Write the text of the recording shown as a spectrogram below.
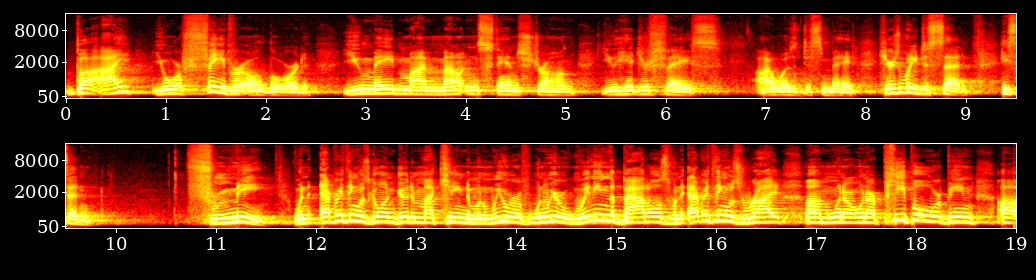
By your favor, O Lord, you made my mountain stand strong. You hid your face. I was dismayed. Here's what he just said. He said, for me, when everything was going good in my kingdom, when we were, when we were winning the battles, when everything was right, um, when, our, when our people were being uh,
